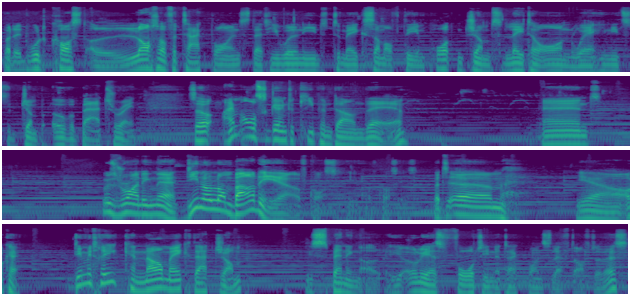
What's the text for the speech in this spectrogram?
but it would cost a lot of attack points that he will need to make some of the important jumps later on where he needs to jump over bad terrain. So I'm also going to keep him down there. And who's riding there? Dino Lombardi, yeah, of course, He, of course he is. But um, yeah, okay. Dimitri can now make that jump. He's spending. He only has 14 attack points left after this,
